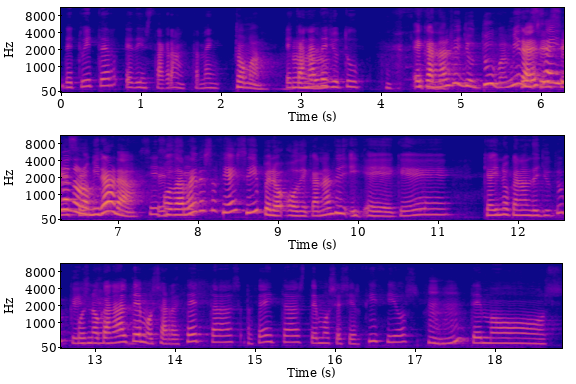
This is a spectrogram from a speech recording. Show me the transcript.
de Twitter e de Instagram tamén. Toma. E canal de YouTube. E canal de YouTube, mira, sí, ese sí, ainda sí, non sí. o mirara. Sí, o das sí. redes sociais sí, pero o de canal de eh, que que hai no canal de YouTube que Pois pues no canal ah. temos as recetas, receitas, temos exercicios, uh -huh. temos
